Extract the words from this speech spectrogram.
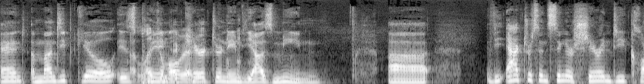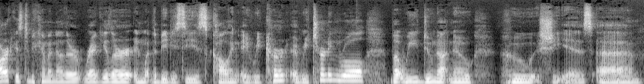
And uh, Mandeep Gill is like playing him a character named Yasmin. Uh, the actress and singer Sharon D. Clarke is to become another regular in what the BBC is calling a, recur- a returning role, but we do not know who she is. Um,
